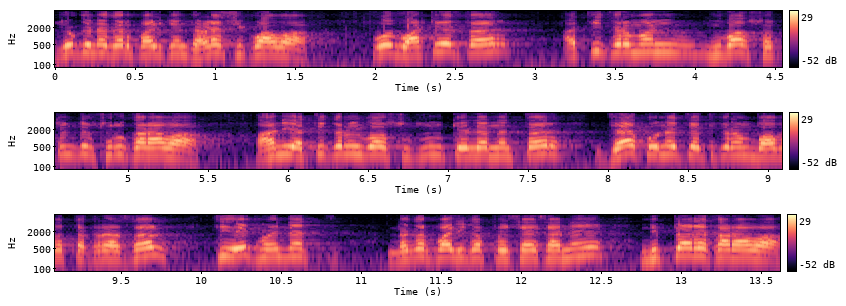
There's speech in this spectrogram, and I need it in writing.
योग्य नगरपालिकेने धडा शिकवावा व वाटेल तर अतिक्रमण विभाग स्वतंत्र सुरू करावा आणि अतिक्रमण विभाग सुरू केल्यानंतर ज्या कोणाच्या अतिक्रमणाबाबत तक्रार असेल ती एक महिन्यात नगरपालिका प्रशासनाने निपटारा करावा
